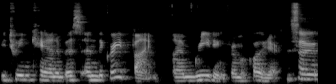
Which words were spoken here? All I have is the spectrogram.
between cannabis and the grapevine. I'm reading from a quote here. So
